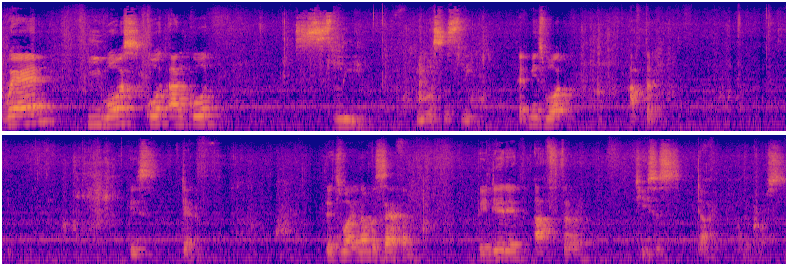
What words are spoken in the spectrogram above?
When he was quote unquote sleep. He was asleep. That means what? After his death. That's why number seven, they did it after Jesus died on the cross.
